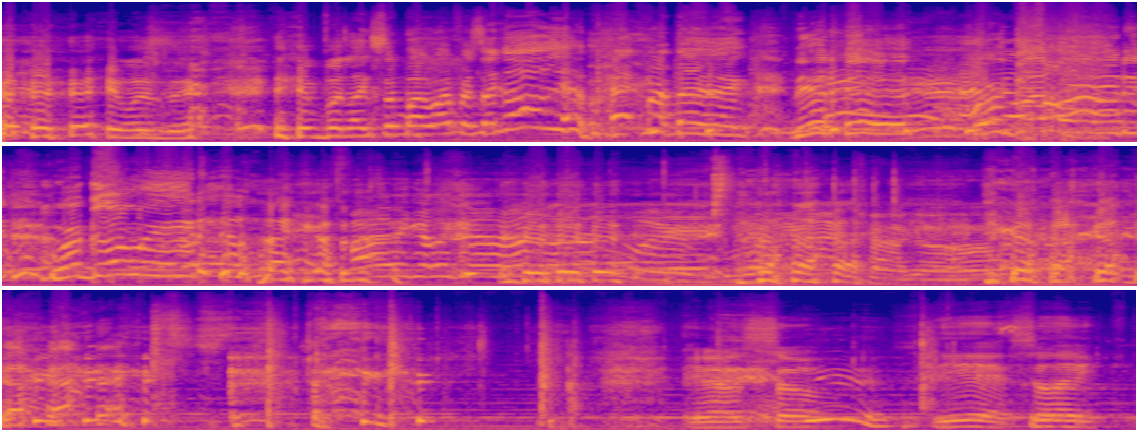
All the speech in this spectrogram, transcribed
it was, but like so my wife was like, "Oh yeah, pack my bag, we're going, we're going." like, I was just- Finally gotta go home. Like, I'm trying to go home. You know, so yeah, so like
